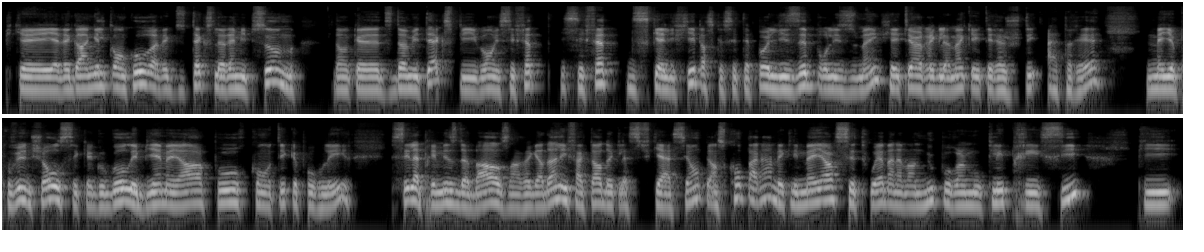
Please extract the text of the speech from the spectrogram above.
puis qui avait gagné le concours avec du texte lorem ipsum, donc euh, du dummy text. Puis bon, il s'est fait, il s'est fait disqualifier parce que c'était pas lisible pour les humains, qui a été un règlement qui a été rajouté après. Mais il a prouvé une chose, c'est que Google est bien meilleur pour compter que pour lire. C'est la prémisse de base en regardant les facteurs de classification, puis en se comparant avec les meilleurs sites web en avant de nous pour un mot-clé précis, puis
